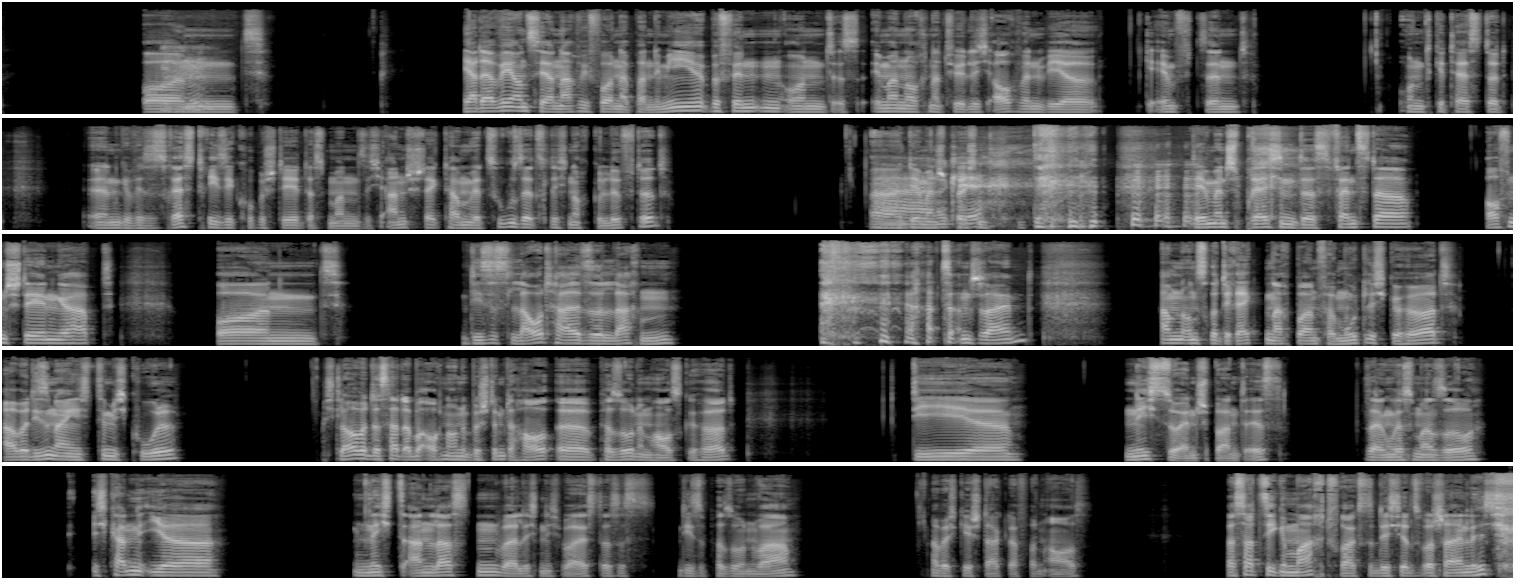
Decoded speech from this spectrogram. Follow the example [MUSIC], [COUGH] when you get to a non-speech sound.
Und ja, da wir uns ja nach wie vor in der Pandemie befinden und es immer noch natürlich, auch wenn wir geimpft sind und getestet, ein gewisses Restrisiko besteht, dass man sich ansteckt, haben wir zusätzlich noch gelüftet. Ah, äh, dementsprechend, [LAUGHS] [LAUGHS] dementsprechend das Fenster offen stehen gehabt und dieses lauthalse Lachen [LAUGHS] hat anscheinend haben unsere direkten Nachbarn vermutlich gehört, aber die sind eigentlich ziemlich cool. Ich glaube, das hat aber auch noch eine bestimmte Hau äh, Person im Haus gehört, die äh, nicht so entspannt ist, sagen wir es mal so. Ich kann ihr nichts anlasten, weil ich nicht weiß, dass es diese Person war. Aber ich gehe stark davon aus. Was hat sie gemacht, fragst du dich jetzt wahrscheinlich.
